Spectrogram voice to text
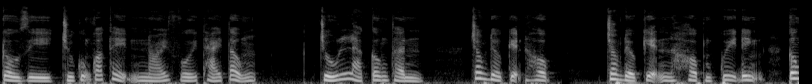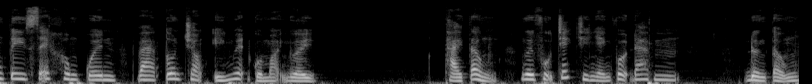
cầu gì chú cũng có thể nói với Thái Tổng. Chú là công thần. Trong điều kiện hợp trong điều kiện hợp quy định, công ty sẽ không quên và tôn trọng ý nguyện của mọi người. Thái Tổng, người phụ trách chi nhánh vội đáp. Đường Tổng,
